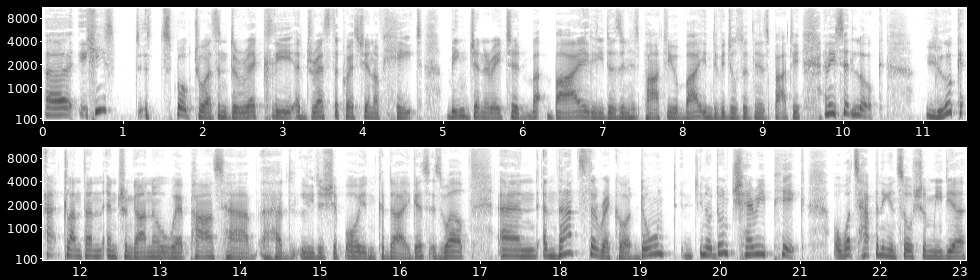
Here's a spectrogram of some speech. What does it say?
Uh, he's spoke to us and directly addressed the question of hate being generated by leaders in his party or by individuals within his party. And he said, look, you look at Kelantan and Terengganu, where PAS have had leadership, or in Kedah, I guess, as well, and and that's the record. Don't you know? Don't cherry pick what's happening in social media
